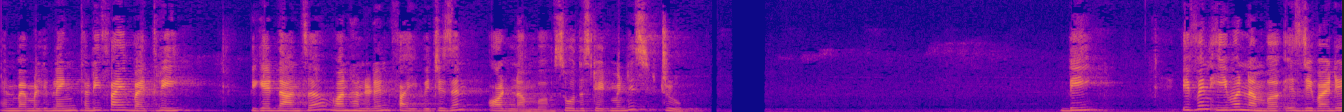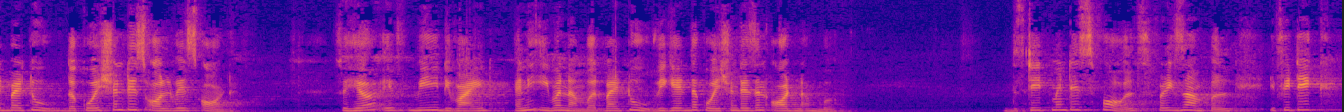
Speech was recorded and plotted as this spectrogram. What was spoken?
and by multiplying 35 by 3, we get the answer 105 which is an odd number. So the statement is true. D. If an even number is divided by 2, the quotient is always odd. So here if we divide any even number by 2, we get the quotient as an odd number. The statement is false. For example, if we take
